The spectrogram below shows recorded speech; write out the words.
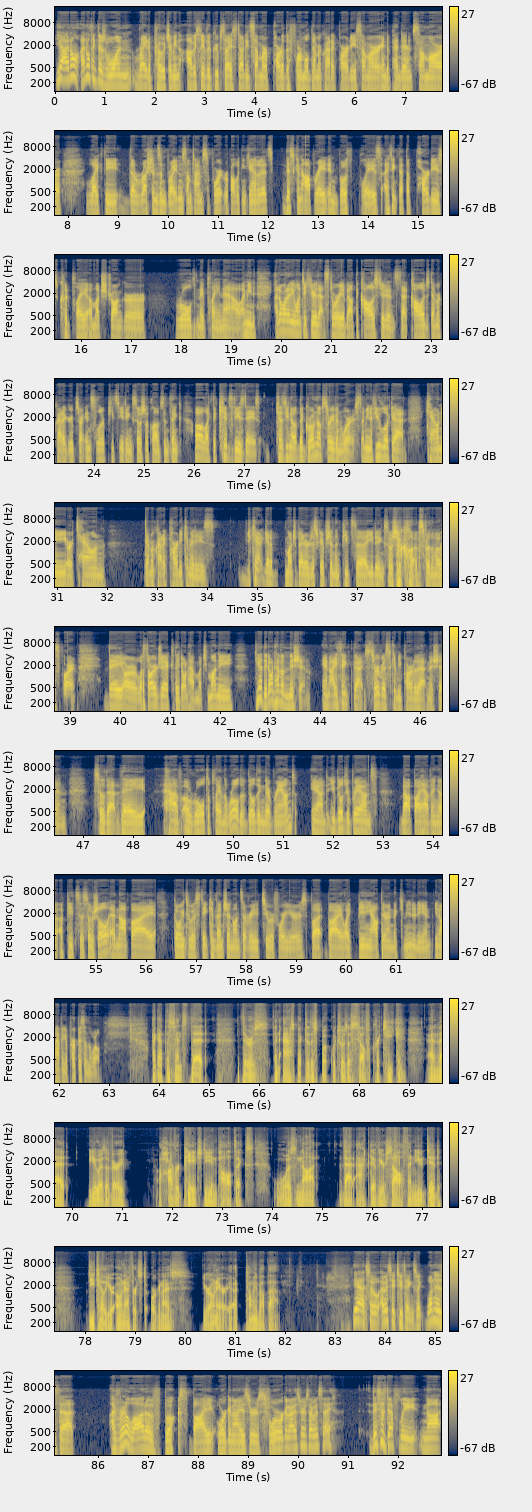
Yeah, I don't I don't think there's one right approach. I mean, obviously the groups that I studied some are part of the formal Democratic Party, some are independent, some are like the the Russians in Brighton sometimes support Republican candidates. This can operate in both plays. I think that the parties could play a much stronger role than they play now. I mean, I don't want anyone to hear that story about the college students that college Democratic groups are insular pizza eating social clubs and think, oh, like the kids these days. Because, you know, the grown-ups are even worse. I mean, if you look at county or town Democratic Party committees, you can't get a much better description than pizza eating social clubs for the most part. They are lethargic, they don't have much money. Yeah, they don't have a mission. And I think that service can be part of that mission so that they have a role to play in the world of building their brand. And you build your brand not by having a, a pizza social and not by going to a state convention once every two or four years, but by like being out there in the community and you know having a purpose in the world. I got the sense that there's an aspect of this book which was a self-critique, and that you, as a very a Harvard PhD in politics, was not that active yourself, and you did detail your own efforts to organize your own area. Tell me about that. Yeah, so I would say two things. Like one is that I've read a lot of books by organizers for organizers, I would say. This is definitely not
